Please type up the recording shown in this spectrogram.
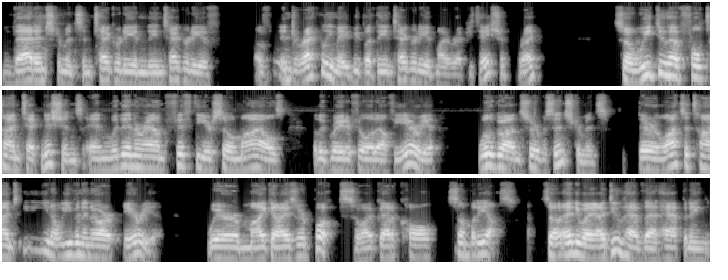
that instrument's integrity, and the integrity of, of indirectly maybe, but the integrity of my reputation, right? So we do have full-time technicians, and within around 50 or so miles of the greater Philadelphia area, we'll go out and service instruments. There are lots of times, you know, even in our area, where my guys are booked, so I've got to call somebody else. So anyway, I do have that happening.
